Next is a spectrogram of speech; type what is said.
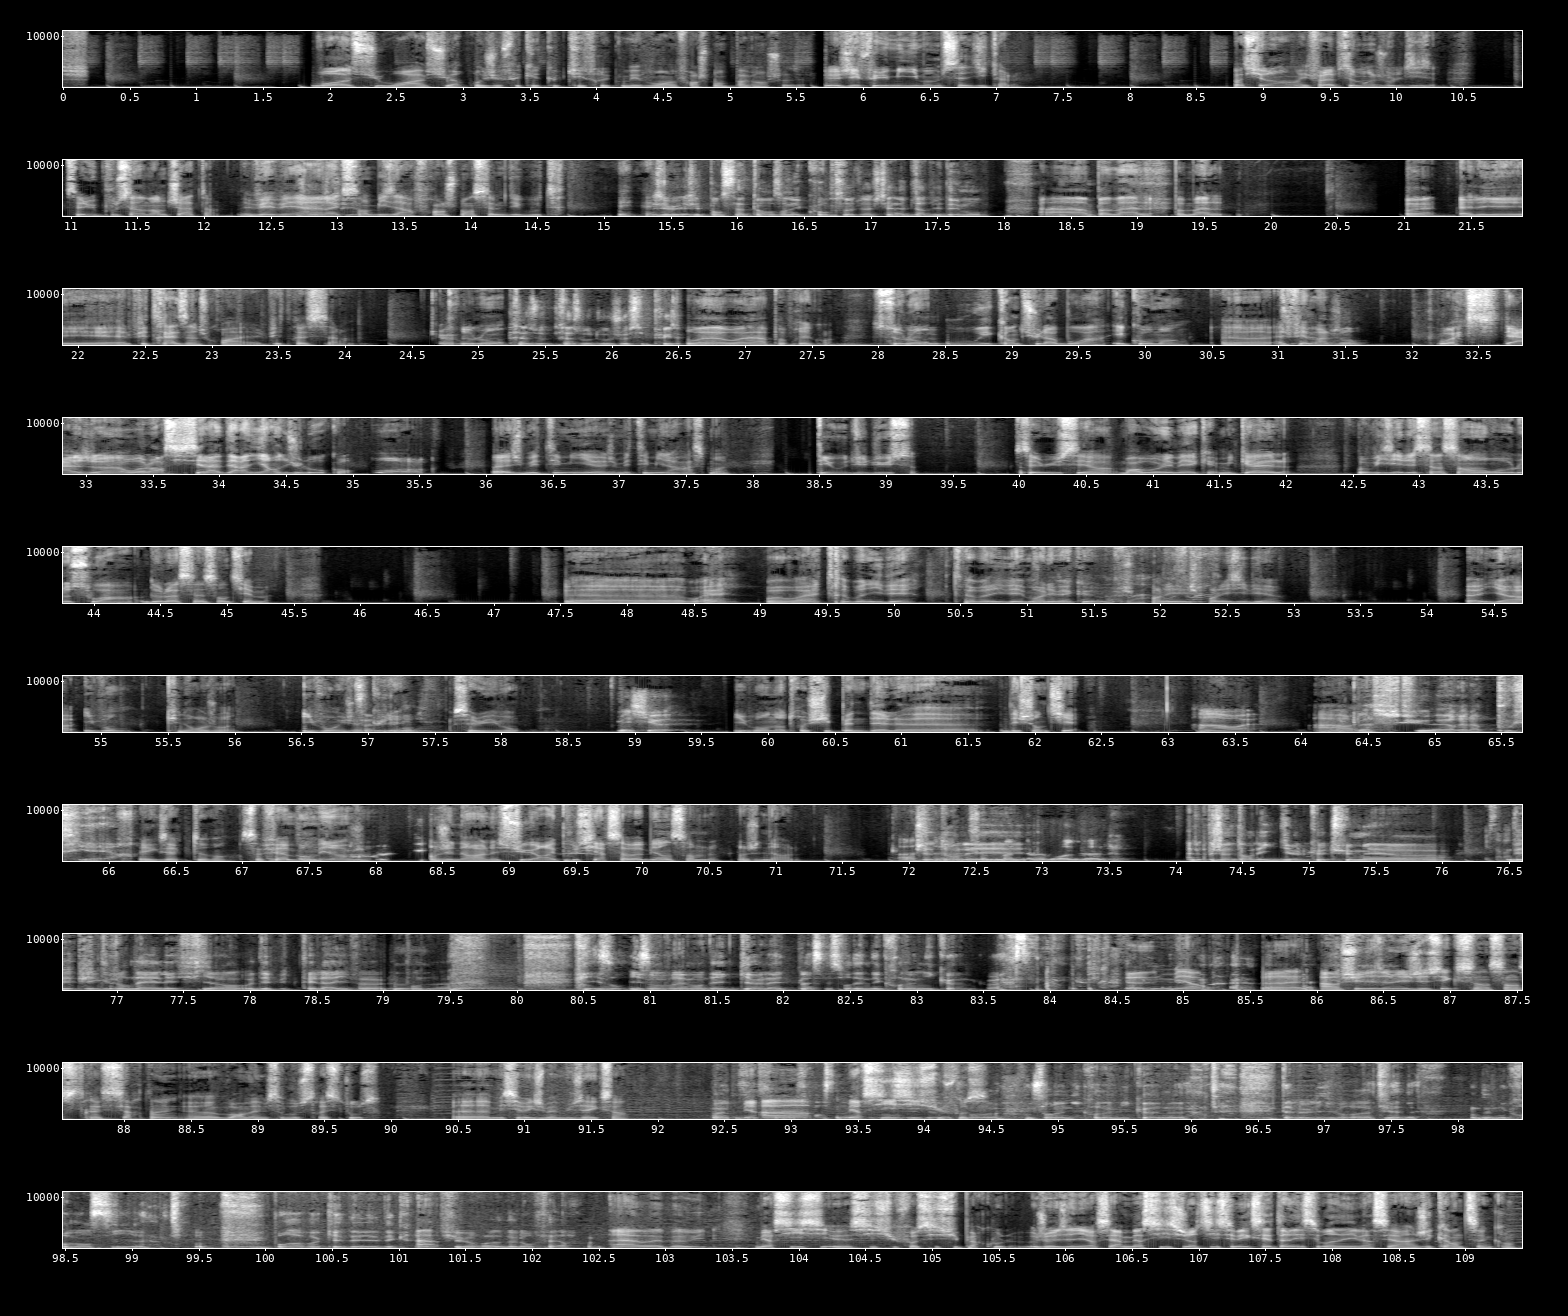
Ouais, si, ouais, si, après j'ai fait quelques petits trucs, mais bon, franchement pas grand-chose. J'ai fait le minimum syndical. Passionnant, il fallait absolument que je vous le dise. Salut Poussin dans le chat. VV a un accent bizarre, franchement ça me dégoûte. j'ai pensé à toi en faisant les courses, j'ai acheté la bière du démon. Ah, pas mal, pas mal. Ouais, elle est, elle fait 13, hein, je crois. Elle fait 13, ça. Euh, Selon... 13, 13, ou 12, je sais plus exactement. Ouais, ouais, à peu près, quoi. Selon où et quand tu la bois et comment, euh, elle fait mal. Ouais, si t'es à jeun, ou alors si c'est la dernière du lot, quoi. Wow. Ouais, je m'étais mis, je m'étais mis la race, moi. T'es où, Dudus? Salut, CA. Bravo, les mecs. Michael. Faut viser les 500 euros le soir de la 500e. Euh, ouais, ouais, ouais, très bonne idée. Très bonne idée. Moi, les mecs, je prends les, je prends les idées. Il hein. euh, y a Yvon qui nous rejoint. Yvon éjaculé. Salut, Yvon. Salut Yvon. Messieurs. Yvon, notre chipendel euh, des chantiers. Ah ouais. Ah, Avec la sueur et la poussière. Exactement. Ça fait un bon mélange en général. Sueur et poussière, ça va bien ensemble hein, en général. Ah, J'adore les- ça demande le bronzage. J'adore les gueules que tu mets euh, des, des gens de la LFI euh, au début de tes lives. euh, le Mm. temps de- ils, ont, ils ont vraiment des gueules à être placés sur des Necronomicon. Quoi. Euh, merde. Ouais. Alors je suis désolé, je sais que ça, ça en stresse certains, euh, voire même ça vous stresse tous. Euh, mais c'est vrai que je m'amuse avec ça. Ouais, Mais- c'est ah, ça, merci, si je suis gueules fausse. Sur, euh, sur le Necronomicon, euh, t'as le livre euh, tu de, de nécromancie pour invoquer des, des créatures de l'enfer. Ah ouais, bah oui. Merci si, euh, si c'est super cool. Joyeux anniversaire. Merci, c'est gentil. C'est vrai que cette année, c'est mon anniversaire. hein. J'ai 45 ans.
